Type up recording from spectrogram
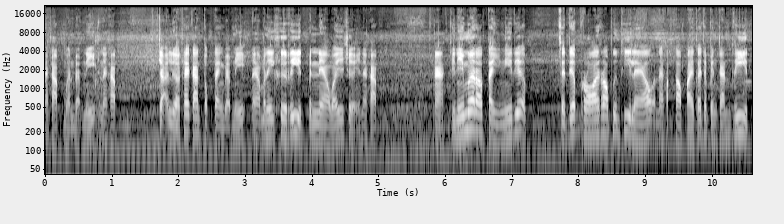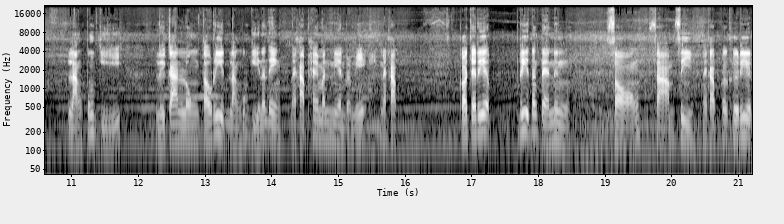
นะครับ เหมือนแบบนี้นะครับ จะเหลือแค่การตกแต่งแบบนี้นะครับ อันนี้คือรีดเป็นแนวไว้เฉยๆนะครับอะทีนี้เมื่อเราแต่งอย่างนี้เรียบเสร็จเรียบร้อยรอบพื้นที่แล้วนะครับ ต่อไปก็จะเป็นการรีดหลังปุ้งกีหรือการลงเตารีดหลังปุ้งกีนั่นเองนะครับ ให้มันเนียนแบบนี้นะครับ ก็จะเรียบ รีดตั้งแต่ 1 2 3 4นะครับก็คือรีด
